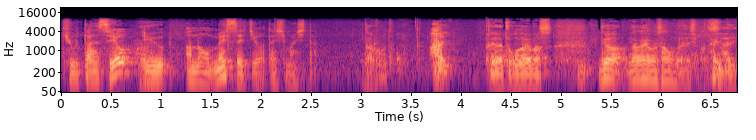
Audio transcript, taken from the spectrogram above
休端せよっていう、あのメッセージを出しました。なるほど。はい。ありがとうございます。では永山さんお願いします、はい、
